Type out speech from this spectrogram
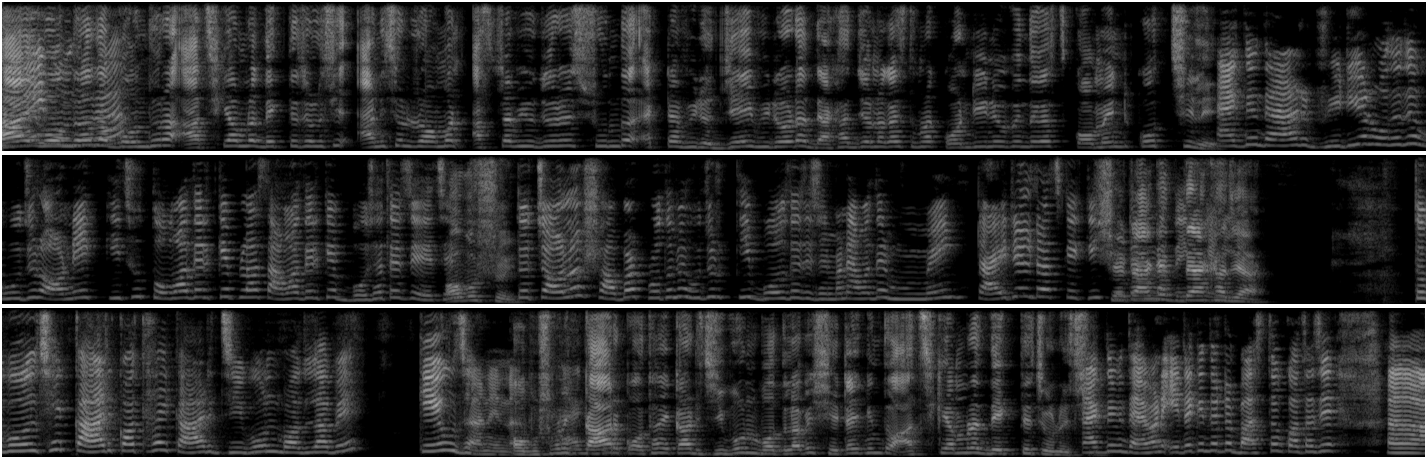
High বন্ধুরা তো বন্ধুরা। আজকে আমরা দেখতে চলেছি আনিসুল রহমান আশরাফি হুজুরের সুন্দর একটা ভিডিও যেই ভিডিওটা দেখার জন্য গাইস তোমরা কন্টিনিউ কিন্তু কমেন্ট করছিলে। একদম আর ভিডিওর মধ্যে দিয়ে হুজুর অনেক কিছু তোমাদেরকে প্লাস আমাদেরকে বোঝাতে চেয়েছে। অবশ্যই। তো চলো সবার প্রথমে হুজুর কি বলতে চেয়েছেন? মানে আমাদের মেইন টাইটেলটা আজকে কি সেটা আগে দেখা যাক। তো বলছে কার কথায় কার জীবন বদলাবে? কেউ জানে না। অবশ্যই মানে কার কথায় কার জীবন বদলাবে সেটাই কিন্তু আজকে আমরা দেখতে চলেছি। একদমই তাই। মানে এটা কিন্তু একটা বাস্তব কথা যে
